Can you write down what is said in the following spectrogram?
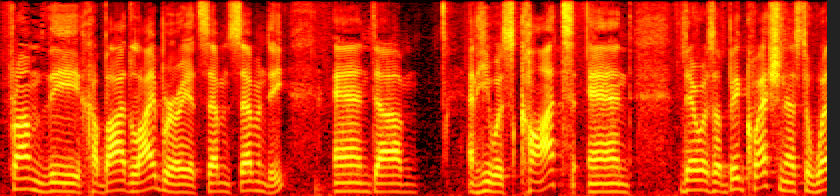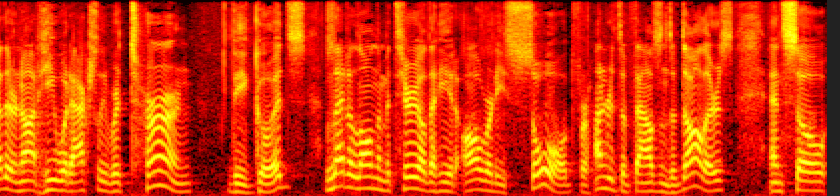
from the Chabad library at 770, and um, and he was caught, and there was a big question as to whether or not he would actually return the goods, let alone the material that he had already sold for hundreds of thousands of dollars. And so,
